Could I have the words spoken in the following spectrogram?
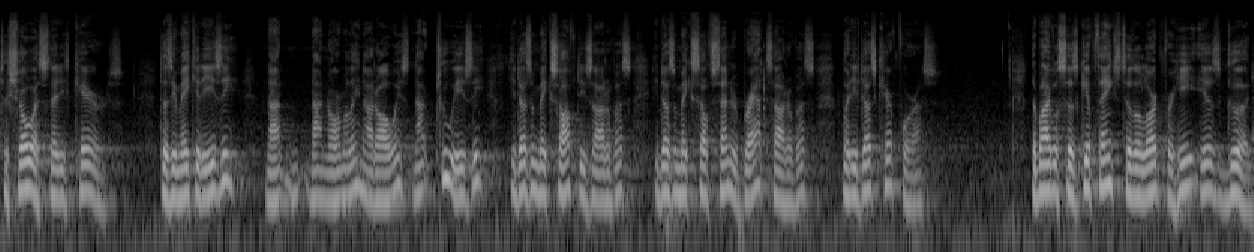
to show us that he cares. Does he make it easy? Not, not normally, not always, not too easy. He doesn't make softies out of us. He doesn't make self centered brats out of us, but He does care for us. The Bible says, Give thanks to the Lord, for He is good.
